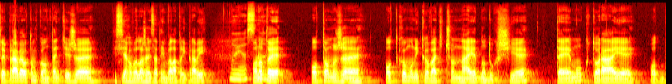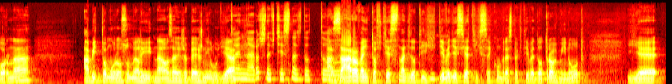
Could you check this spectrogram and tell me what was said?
to je práve o tom kontente, že ty si hovorila, že je za tým veľa prípravy. No jasné. Ono to je o tom, že odkomunikovať čo najjednoduchšie tému, ktorá je odborná, aby tomu rozumeli naozaj, že bežní ľudia. To je náročné vtesnať do toho. A zároveň to vtesnať do tých mm-hmm. 90 sekúnd, respektíve do 3 minút, je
